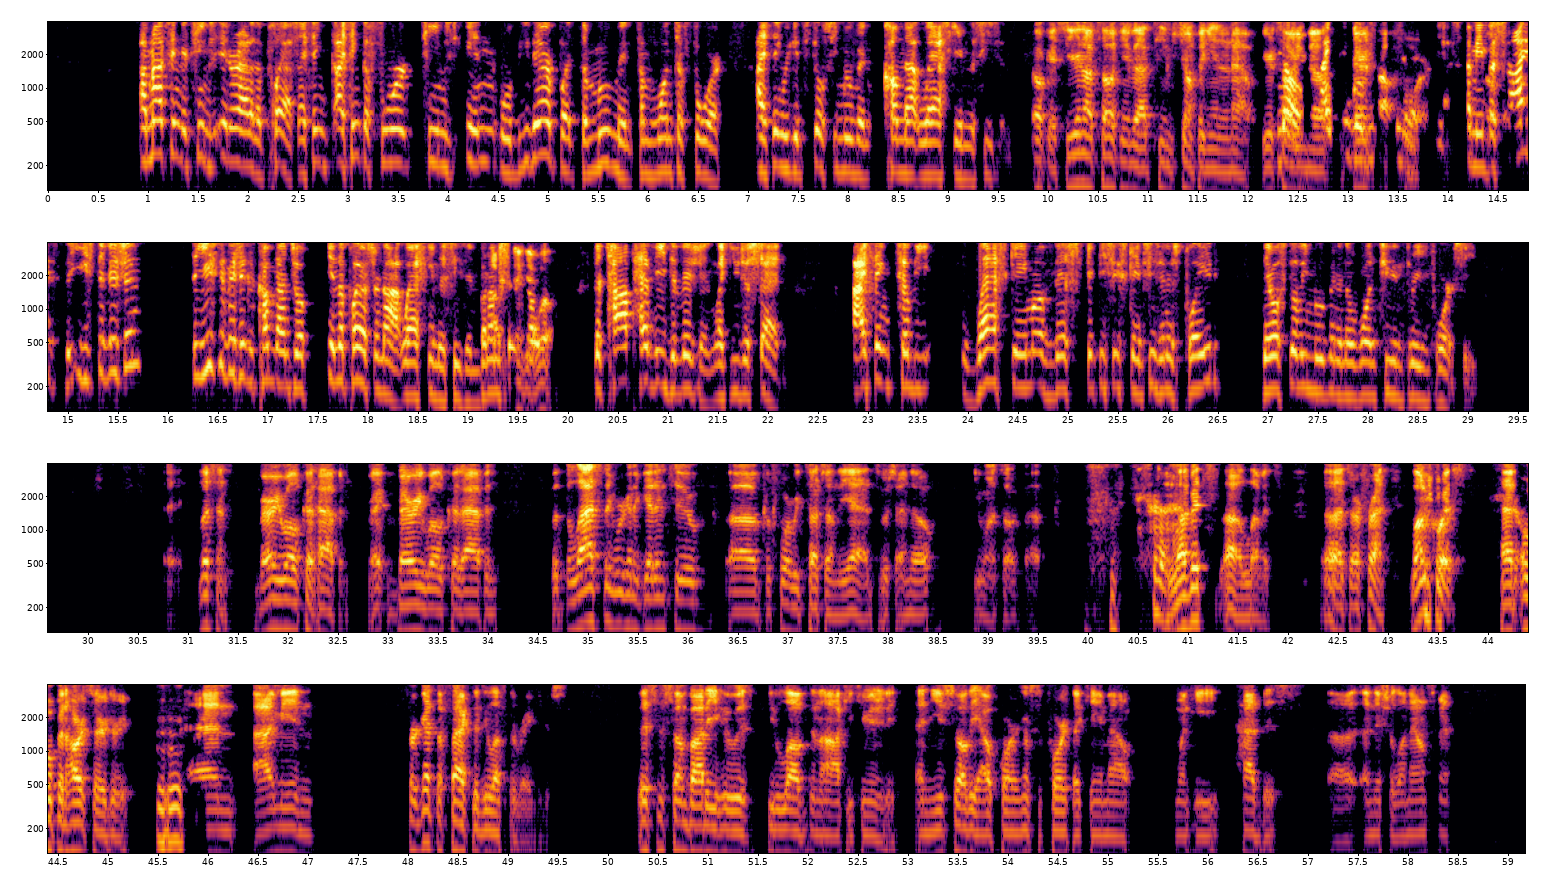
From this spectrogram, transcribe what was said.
I'm not saying the teams in or out of the playoffs. I think I think the four teams in will be there, but the movement from one to four, I think we could still see movement come that last game of the season. Okay, so you're not talking about teams jumping in and out. You're talking I about their top four. Yes, I mean besides the East Division, the East Division could come down to a, in the playoffs or not last game of the season. But I'm I saying think it will. the top heavy division, like you just said, I think till the last game of this 56 game season is played, there will still be movement in the one, two, and three and four seed. Listen, very well could happen, right? Very well could happen. But the last thing we're going to get into uh, before we touch on the ads, which I know you want to talk about, Levitz, uh, Levitz, oh, that's our friend Lundqvist had open heart surgery, Mhm. and I mean, forget the fact that he left the Rangers. This is somebody who is beloved in the hockey community, and you saw the outpouring of support that came out when he had this uh, initial announcement.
